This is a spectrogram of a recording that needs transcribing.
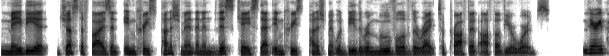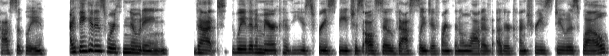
maybe it justifies an increased punishment. And in this case, that increased punishment would be the removal of the right to profit off of your words. Very possibly. I think it is worth noting that the way that America views free speech is also vastly different than a lot of other countries do as well.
